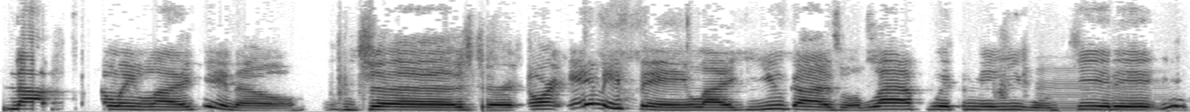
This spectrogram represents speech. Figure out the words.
not feeling like, you know, judged or, or anything. Like, you guys will laugh with me, you will get it. You know,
